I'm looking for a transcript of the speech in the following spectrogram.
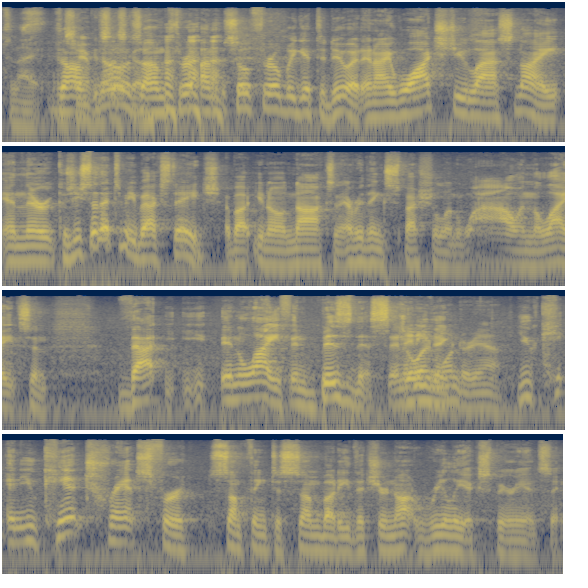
tonight in No, no, I'm, thr- I'm so thrilled we get to do it. And I watched you last night, and there because you said that to me backstage about you know Knox and everything special and wow and the lights and that in life in business and Joy and anything. wonder, yeah. You can't, and you can't transfer something to somebody that you're not really experiencing.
